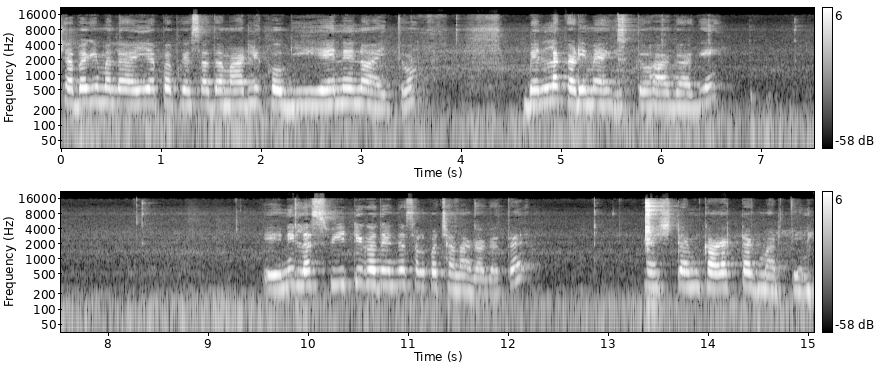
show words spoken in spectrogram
ಶಬರಿಮಲೆ ಅಯ್ಯಪ್ಪ ಪ್ರಸಾದ ಮಾಡಲಿಕ್ಕೆ ಹೋಗಿ ಏನೇನೋ ಆಯಿತು. ಬೆಲ್ಲ ಕಡಿಮೆ ಆಗಿತ್ತು ಹಾಗಾಗಿ ಏನಿಲ್ಲ ಸ್ವೀಟ್ ಇರೋದ್ರಿಂದ ಸ್ವಲ್ಪ ಚೆನ್ನಾಗಾಗತ್ತೆ. ನೆಕ್ಸ್ಟ್ ಟೈಮ್ ಕರೆಕ್ಟಾಗಿ ಮಾಡ್ತೀನಿ.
